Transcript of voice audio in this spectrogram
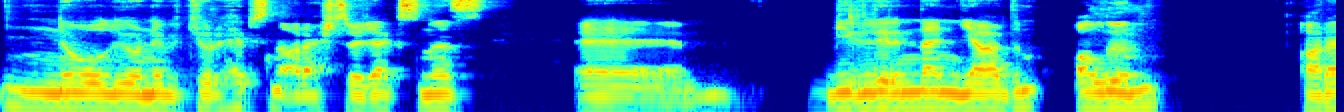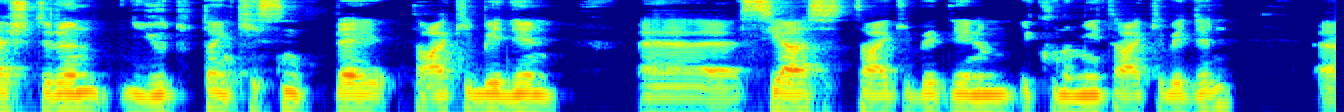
ne oluyor, ne bitiyor hepsini araştıracaksınız. E, birilerinden yardım alın, araştırın. YouTube'dan kesinlikle takip edin. E, siyaseti takip edin, ekonomiyi takip edin. E,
